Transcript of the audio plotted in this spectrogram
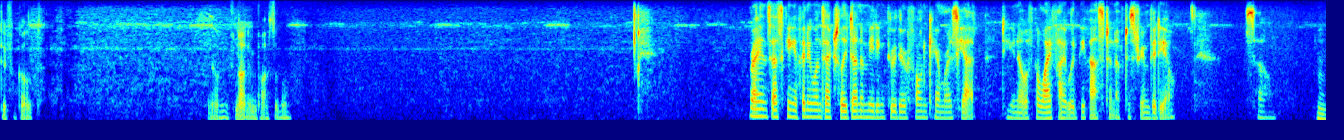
difficult. You know, if not impossible. Ryan's asking if anyone's actually done a meeting through their phone cameras yet. Do you know if the Wi-Fi would be fast enough to stream video? So. Hmm.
